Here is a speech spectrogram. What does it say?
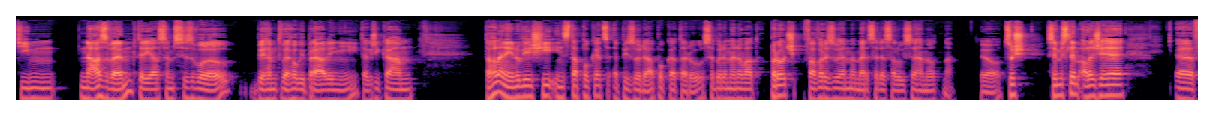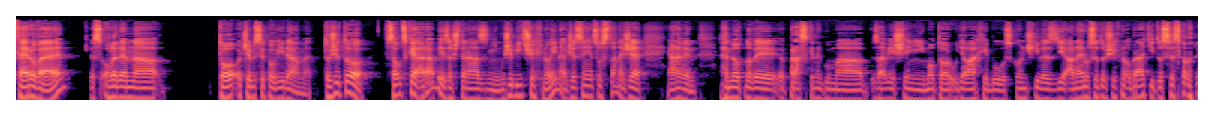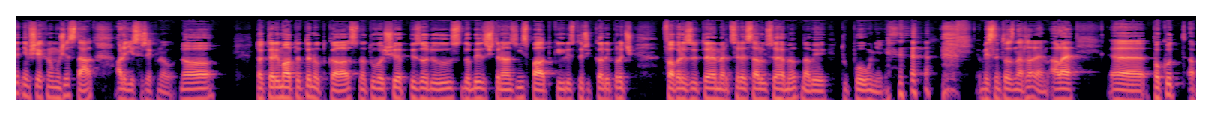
tím názvem, který já jsem si zvolil během tvého vyprávění, tak říkám Tahle nejnovější Insta Pockets epizoda po Kataru se bude jmenovat Proč favorizujeme Mercedes a Luise Hamiltona. Jo? Což si myslím ale, že je e, férové s ohledem na to, o čem si povídáme. To, že to v Saudské Arábii za 14 dní může být všechno jinak, že se něco stane, že, já nevím, Hamiltonovi praskne guma, zavěšení, motor udělá chybu, skončí ve zdi a najednou se to všechno obrátí. To se samozřejmě všechno může stát a lidi si řeknou, no, tak tady máte ten odkaz na tu vaši epizodu z doby 14 dní zpátky, kdy jste říkali, proč favorizujete Mercedes a Lewis Hamiltona, vy tu pouni. Myslím to s nadhledem, ale eh, pokud a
